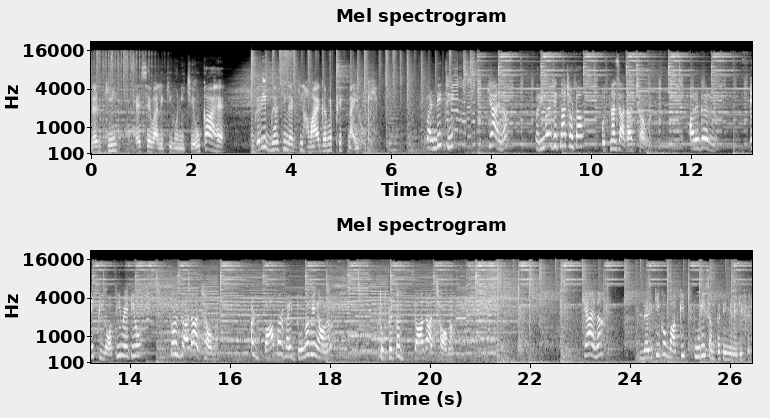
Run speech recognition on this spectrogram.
लड़की ऐसे वाले की होनी चाहिए। वो कहा है? गरीब घर की लड़की हमारे घर में फिट नहीं होगी। पंडित जी, क्या है ना? परिवार जितना छोटा, उतना ज़्यादा अच्छा होगा। और अगर एक लौती बेटी हो तो ज़्यादा अच्छा होगा। और बाप और भाई दोनों भी ना हो ना तो फिर तो ज़्यादा अच्छा होगा। क्या है ना? लड़की को बाप की पूरी संपत्ति मिलेगी फिर।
